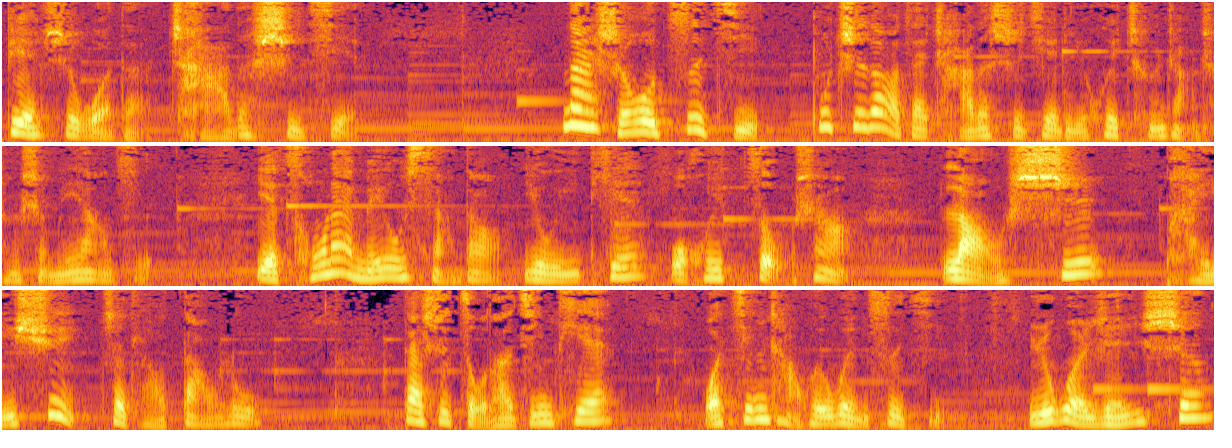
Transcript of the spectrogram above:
便是我的茶的世界。那时候自己不知道在茶的世界里会成长成什么样子。也从来没有想到有一天我会走上老师培训这条道路，但是走到今天，我经常会问自己：如果人生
